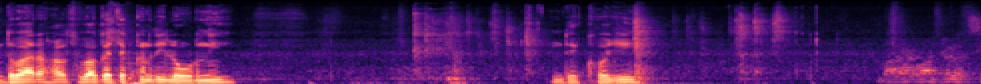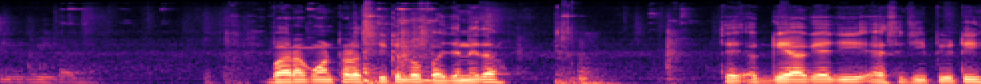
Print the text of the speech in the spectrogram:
ਦੁਬਾਰਾ ਹਲ ਸੁਹਾਗਾ ਚੱਕਣ ਦੀ ਲੋੜ ਨਹੀਂ। ਦੇਖੋ ਜੀ। 12 ਕੁਇੰਟਲ 80 ਕਿਲੋ ਵਜਨ ਇਹਦਾ। ਤੇ ਅੱਗੇ ਆ ਗਿਆ ਜੀ ਐਸਜੀਪੀਟੀ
